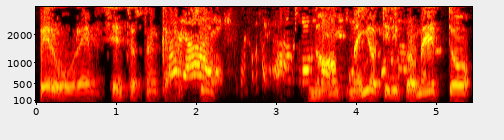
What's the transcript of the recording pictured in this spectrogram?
per ore senza stancarsi. No, ma io ti riprometto,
